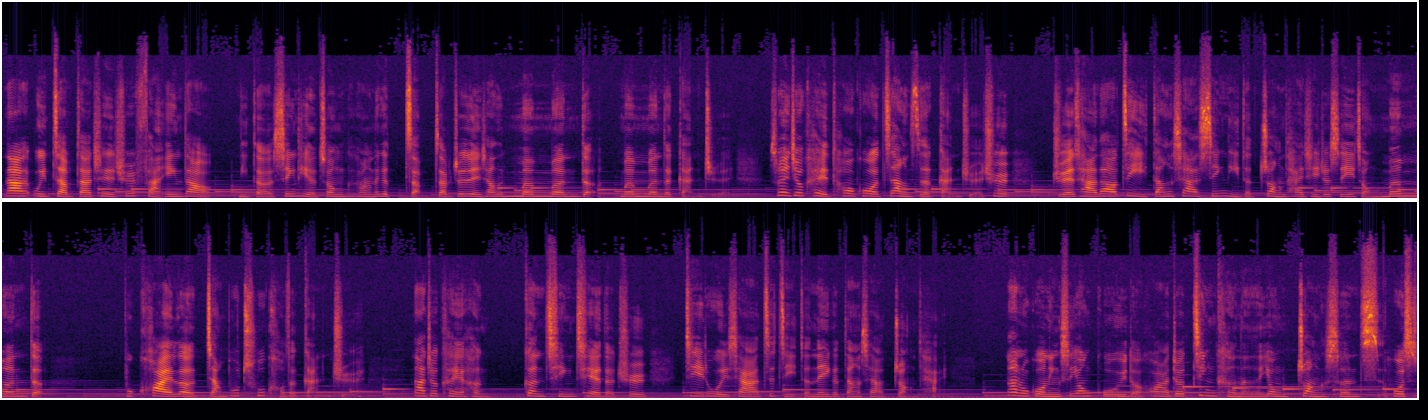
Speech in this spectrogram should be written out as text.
那微杂杂其实去反映到你的身体的状况，那个杂杂就有点像是闷闷的、闷闷的感觉，所以就可以透过这样子的感觉去觉察到自己当下心里的状态，其实就是一种闷闷的、不快乐、讲不出口的感觉，那就可以很更亲切的去记录一下自己的那个当下状态。那如果您是用国语的话，就尽可能的用状声词，或是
